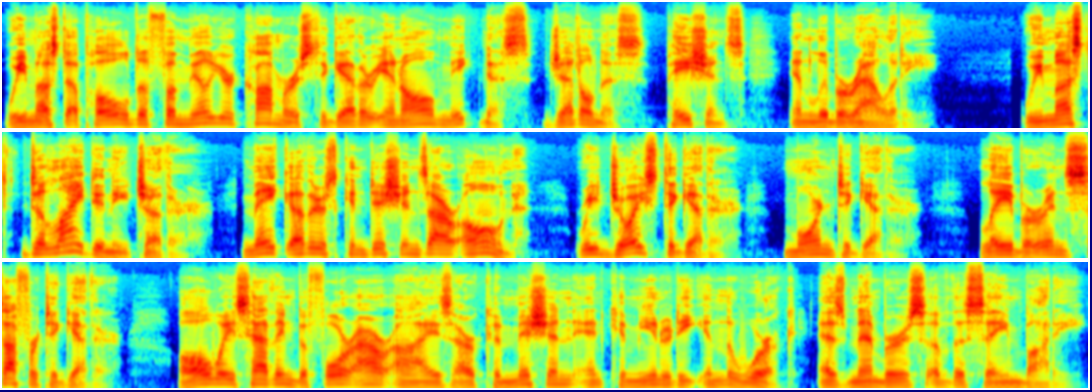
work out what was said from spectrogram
We must uphold a familiar commerce together in all meekness, gentleness, patience, and liberality. We must delight in each other, make others' conditions our own, rejoice together, mourn together, labor and suffer together, always having before our eyes our commission and community in the work as members of the same body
